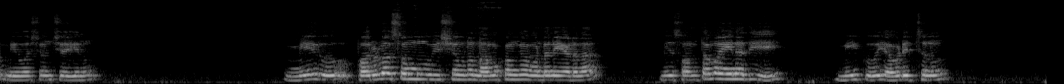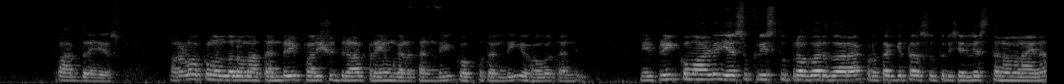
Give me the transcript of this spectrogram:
మీ వశం చేయను? మీరు పరుల సొమ్ము విషయంలో నమ్మకంగా ఉండని ఎడల మీ సొంతమైనది మీకు ఎవడిచ్చును? ప్రార్థన చేసుకు పరలోకమందున మా తండ్రి పరిశుద్ర ప్రేమ గల తండ్రి గొప్ప తండ్రి యహోవ తండ్రి. మీ ప్రియకుమారుడు యేసుక్రీస్తు ప్రభర్ ద్వారా కృతజ్ఞత సుతులు చెల్లిస్తున్నాము నాయన.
